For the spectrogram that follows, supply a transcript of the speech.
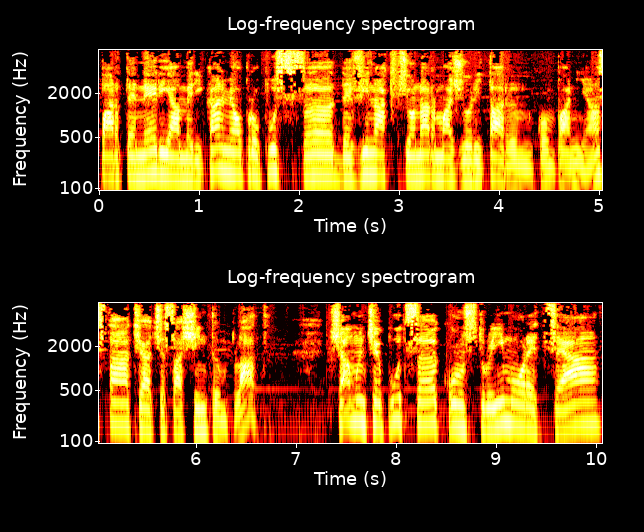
partenerii americani mi-au propus să devin acționar majoritar în compania asta, ceea ce s-a și întâmplat și am început să construim o rețea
